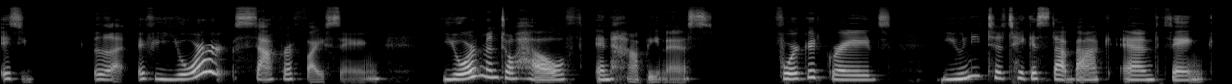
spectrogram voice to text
if you're sacrificing your mental health and happiness for good grades, you need to take a step back and think,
